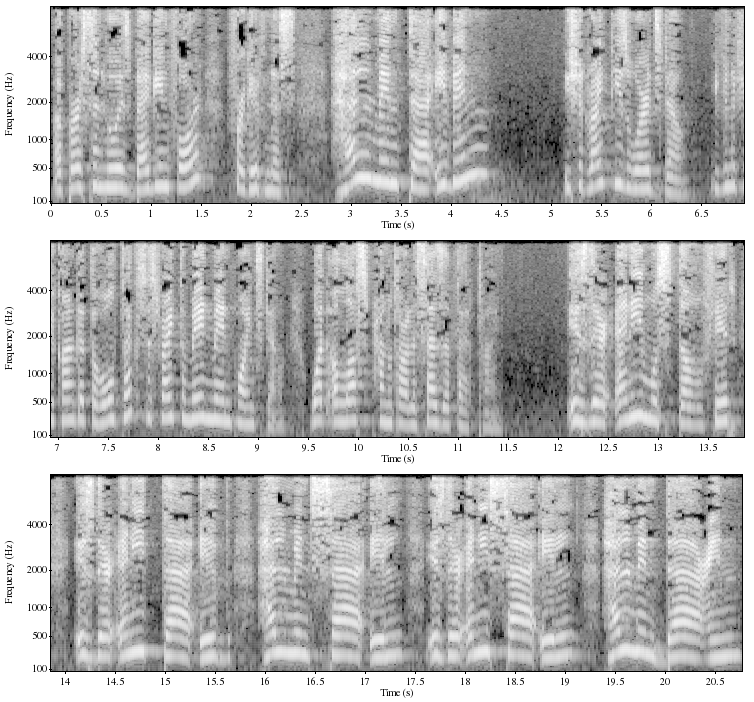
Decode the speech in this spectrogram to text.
A person who is begging for forgiveness. هَلْ مِن تَائِبٍ you should write these words down. Even if you can't get the whole text, just write the main, main points down. What Allah subhanahu wa ta'ala says at that time. Is there any mustaghfir? Is there any ta'ib? Hal min sa'il? Is there any sa'il? Hal min da'in?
